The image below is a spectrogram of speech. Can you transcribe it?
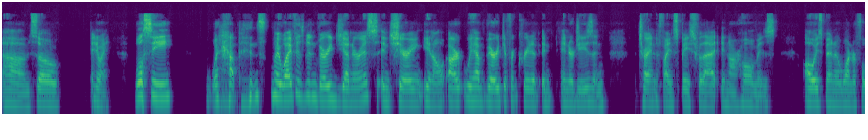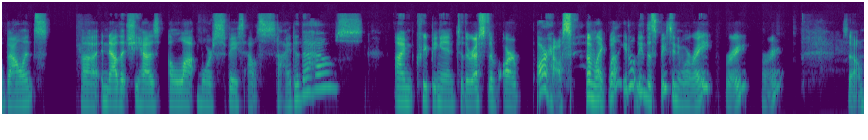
Um, so anyway, we'll see what happens. My wife has been very generous in sharing, you know, our we have very different creative in, energies and trying to find space for that in our home has always been a wonderful balance. Uh, and now that she has a lot more space outside of the house, I'm creeping into the rest of our our house. I'm like, well, you don't need the space anymore, right? Right? Right. So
